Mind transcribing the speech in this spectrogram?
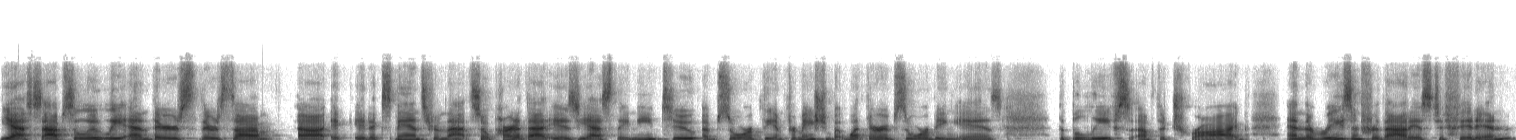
Yes, absolutely. And there's, there's, um, uh, it, it expands from that. So part of that is yes, they need to absorb the information, but what they're absorbing is the beliefs of the tribe. And the reason for that is to fit in.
